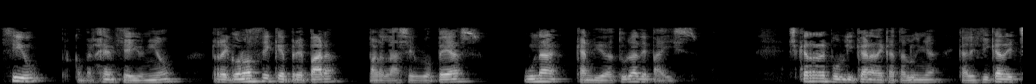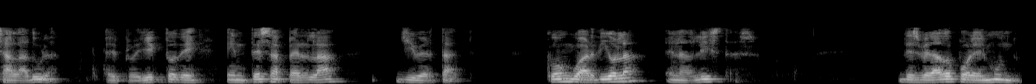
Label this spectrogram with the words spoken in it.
CIU, por Convergencia y Unión, reconoce que prepara para las europeas una candidatura de país. Esquerra Republicana de Cataluña califica de chaladura el proyecto de Entesa per la Llibertat, con Guardiola en las listas, desvelado por El Mundo.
